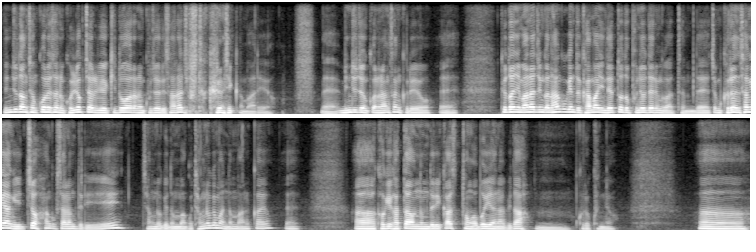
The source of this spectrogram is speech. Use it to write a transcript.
민주당 정권에서는 권력자를 위해 기도하라는 구절이 사라집니다. 그러니까 말이에요. 네. 민주정권은 항상 그래요. 예. 교단이 많아진 건 한국인들 가만히 냅둬도 분열되는 것 같은데 좀 그런 성향이 있죠. 한국 사람들이. 장로교 너무 많고. 장로교만 너무 많을까요? 예. 아, 거기 갔다 온 놈들이 가스통 어버이 연합이다. 음, 그렇군요. 어,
